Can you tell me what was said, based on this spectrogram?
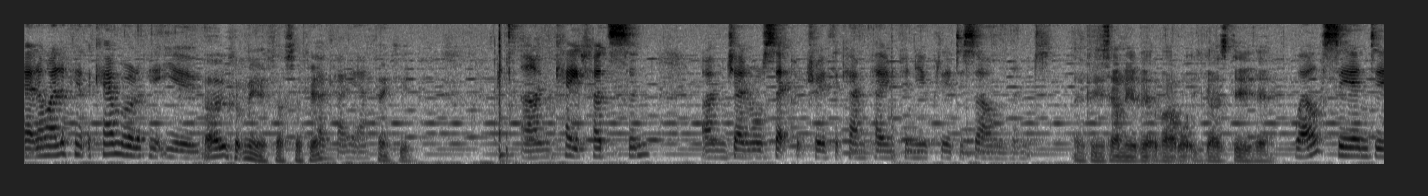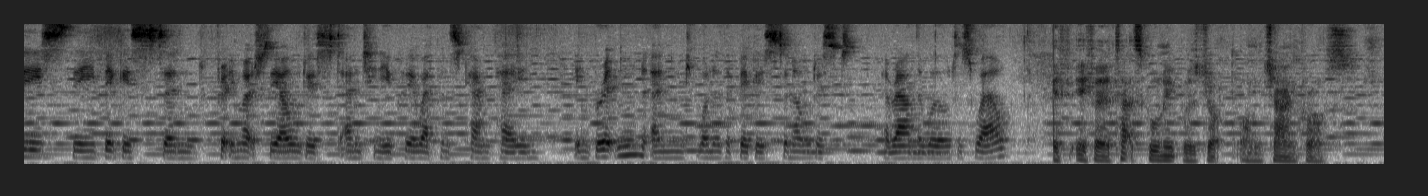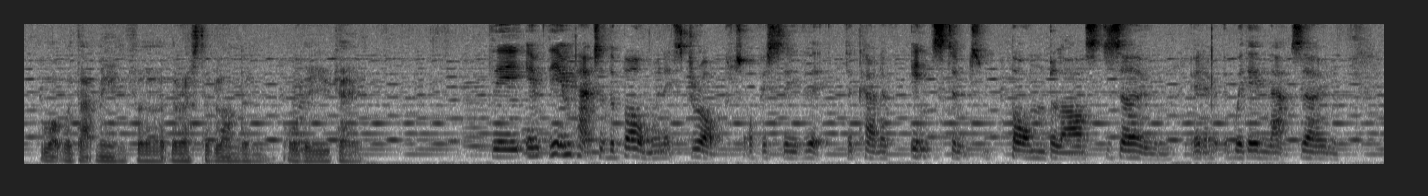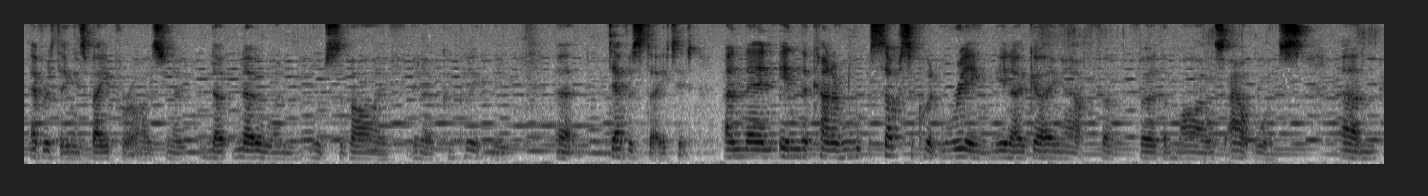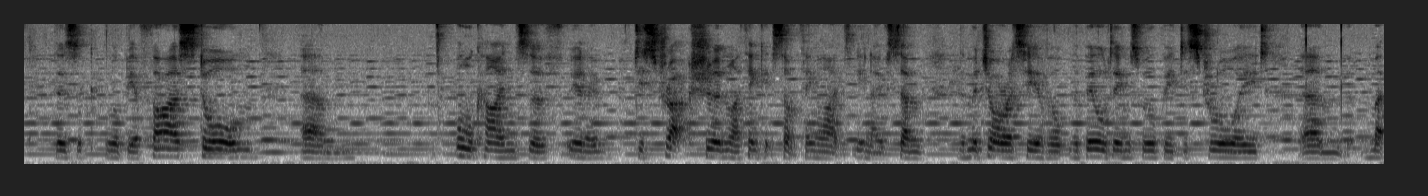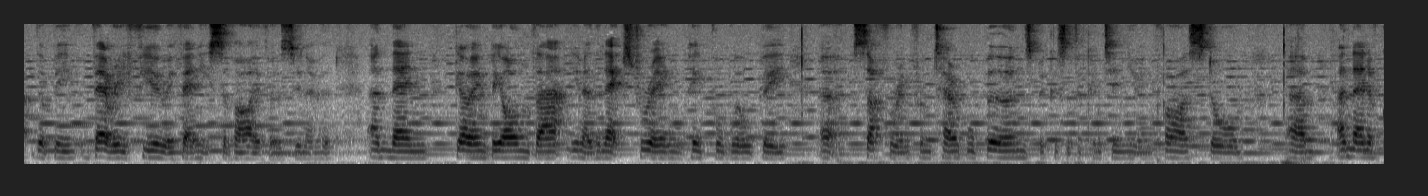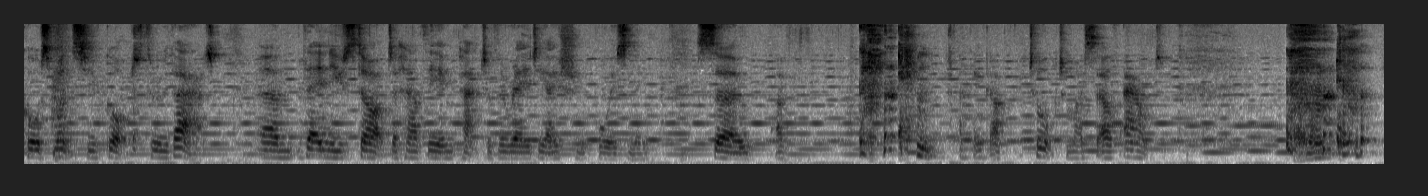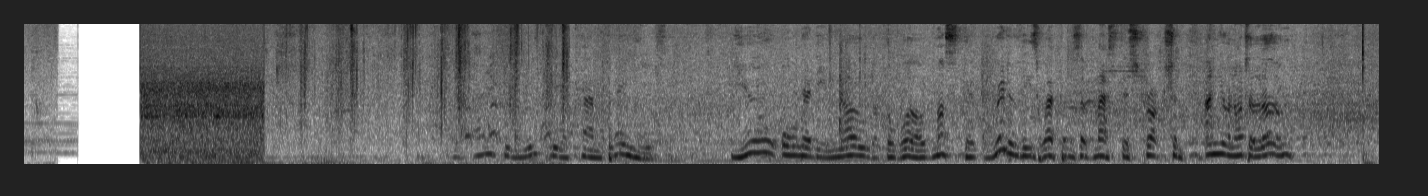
Uh, looking at the camera or looking at you? Oh, look at me if that's okay. Okay, yeah. Thank you. I'm Kate Hudson. I'm General Secretary of the Campaign for Nuclear Disarmament. And can you tell me a bit about what you guys do here? Well, CND is the biggest and pretty much the oldest anti nuclear weapons campaign in Britain and one of the biggest and oldest around the world as well. If, if a tactical nuke was dropped on Charing Cross, what would that mean for the rest of London or the UK? The, the impact of the bomb when it's dropped, obviously the, the kind of instant bomb blast zone, you know, within that zone, everything is vaporised, you know, no, no one would survive, you know, completely uh, devastated. And then in the kind of subsequent ring, you know, going out for further miles outwards, um, there's a, there'll be a firestorm, um, all kinds of, you know, destruction. I think it's something like you know some the majority of the buildings will be destroyed. Um, there'll be very few, if any, survivors. You know, and then going beyond that, you know, the next ring, people will be uh, suffering from terrible burns because of the continuing firestorm. Um, and then, of course, once you've got through that, um, then you start to have the impact of the radiation poisoning. So I think I've talked myself out. anti-nuclear campaigners, you already know that the world must get rid of these weapons of mass destruction, and you're not alone.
